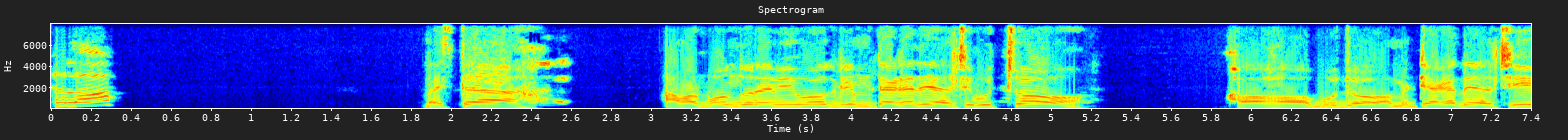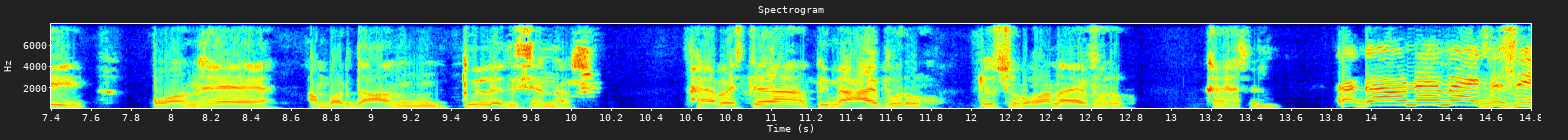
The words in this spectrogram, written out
হ্যালো? বাইস্তা আমার বন্ধুরা আমি অগ্রিম টাকা দিয়ে আলছি বুঝছ? হ হ বুঝো আমি টাকা দিয়ে আলছি। ওয়ান হ্যাঁ আমার ধান তুলে দিছে না হ্যাঁ বাইস্তা তুমি আয় ফরো দুশো বাগান আয় ফরো হ্যাঁ। কাকা আমি আইতেছি।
